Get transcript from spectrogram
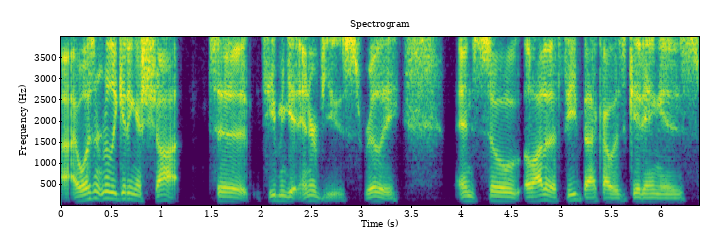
I wasn't really getting a shot to, to even get interviews, really. And so a lot of the feedback I was getting is,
